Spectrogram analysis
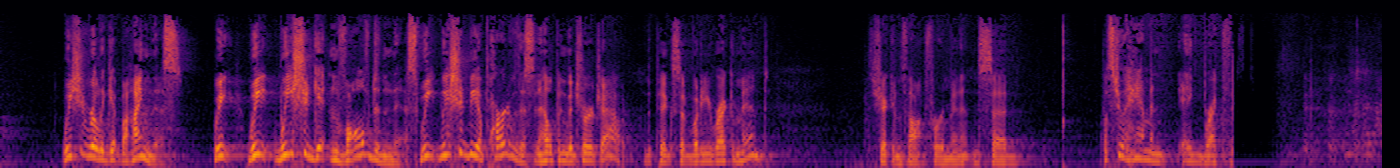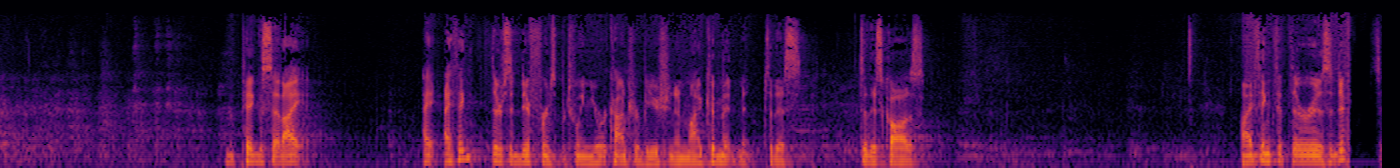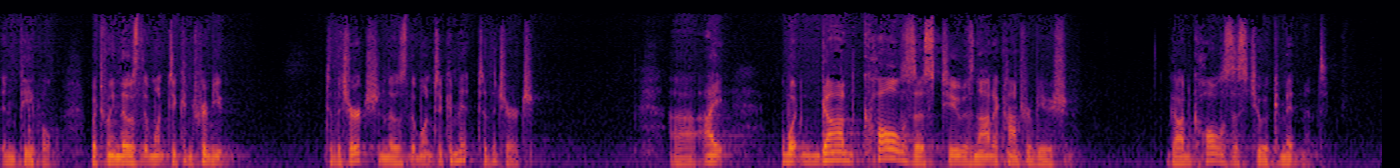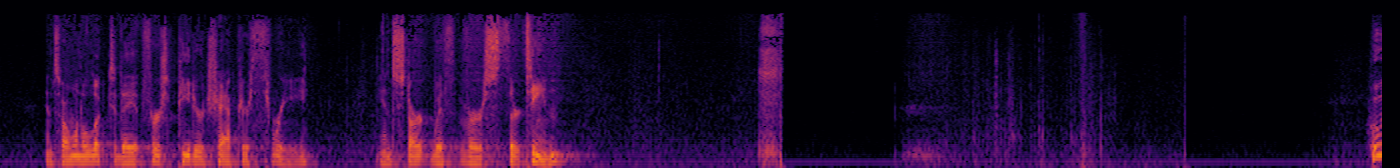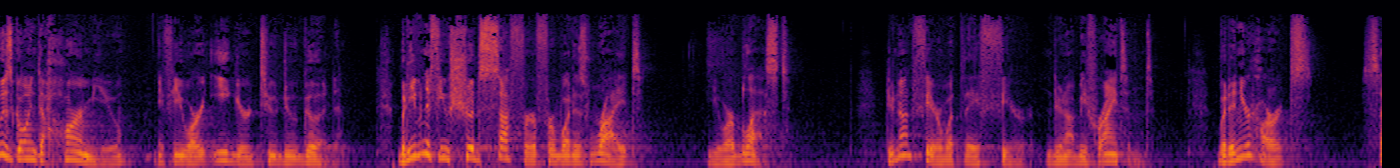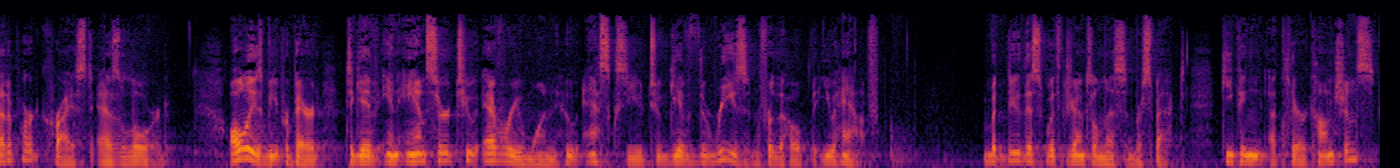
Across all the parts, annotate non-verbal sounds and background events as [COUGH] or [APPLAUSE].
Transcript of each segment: We should really get behind this. We, we, we should get involved in this. We, we should be a part of this in helping the church out. The pig said, What do you recommend? The chicken thought for a minute and said, Let's do a ham and egg breakfast. [LAUGHS] And the pig said, I, I, I think there's a difference between your contribution and my commitment to this, to this cause. I think that there is a difference in people between those that want to contribute to the church and those that want to commit to the church. Uh, I, what God calls us to is not a contribution. God calls us to a commitment. And so I want to look today at 1 Peter chapter 3 and start with verse 13. Who is going to harm you if you are eager to do good? But even if you should suffer for what is right, you are blessed. Do not fear what they fear, do not be frightened. But in your hearts, set apart Christ as Lord. Always be prepared to give an answer to everyone who asks you to give the reason for the hope that you have. But do this with gentleness and respect, keeping a clear conscience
